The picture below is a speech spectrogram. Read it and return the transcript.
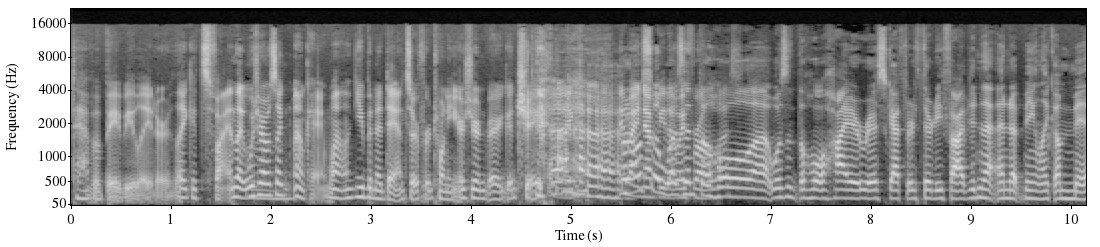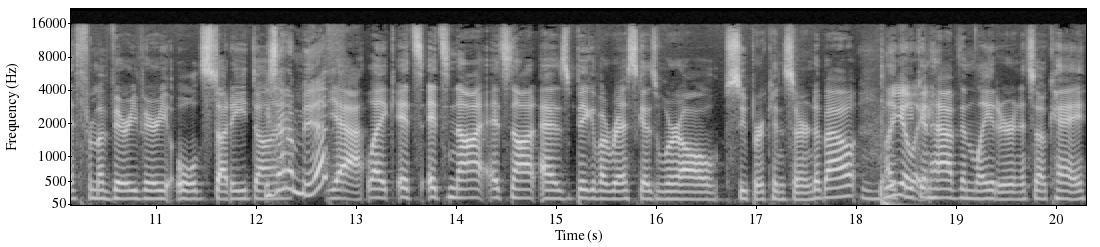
to have a baby later like it's fine like which i was like okay well you've been a dancer for 20 years you're in very good shape like, it But might not also, be that way wasn't the all of us. whole uh, wasn't the whole higher risk after 35? Didn't that end up being like a myth from a very very old study done? Is that a myth? Yeah, like it's it's not it's not as big of a risk as we're all super concerned about. Like you can have them later and it's okay.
